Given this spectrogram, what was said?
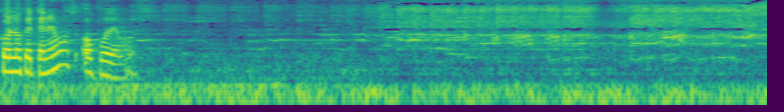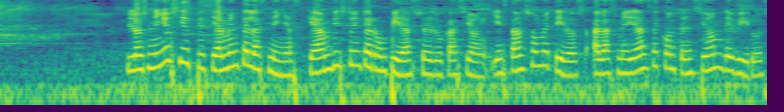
con lo que tenemos o podemos. Los niños y especialmente las niñas que han visto interrumpida su educación y están sometidos a las medidas de contención de virus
